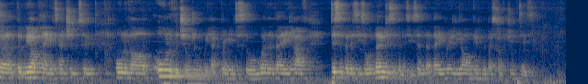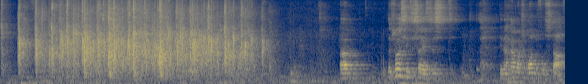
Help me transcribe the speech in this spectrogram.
uh, that we are paying attention to all of our all of the children that we have bring into school, whether they have disabilities or no disabilities, and that they really are given the best opportunities. Um, the first thing to say is just, you know, how much wonderful stuff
